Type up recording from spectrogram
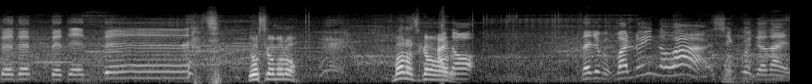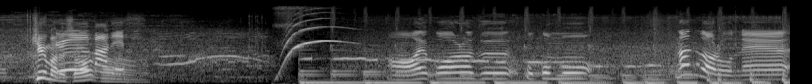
ででででで。よし頑張ろう。まだ時間はある。あの大丈夫。悪いのはしっくんじゃないです。9まででしょ？9まです。あ相変わらずここもなんだろうね。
